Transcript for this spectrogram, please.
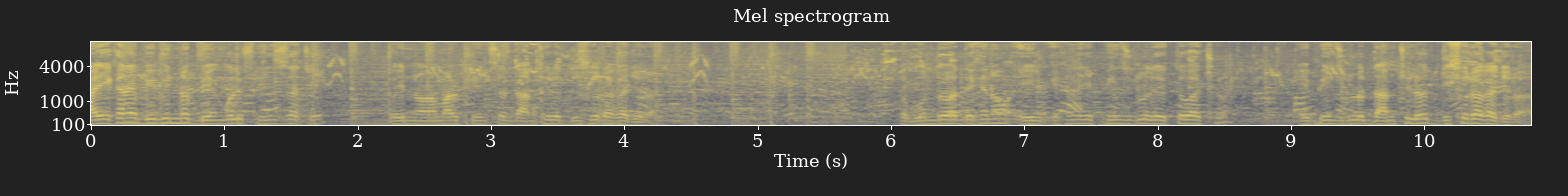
আর এখানে বিভিন্ন বেঙ্গলি ফিন্স আছে। এই নর্মাল ফিন্সের দাম ছিল দুশো টাকা জোড়া। তো বন্ধুরা দেখে নাও, এই এখানে যে ফিন্সগুলো দেখতে পাচ্ছ, এই ফিন্সগুলোর দাম ছিল দুশো টাকা জোড়া।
